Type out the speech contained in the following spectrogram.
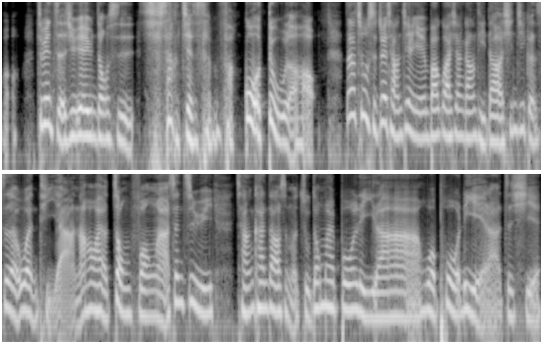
哦。这边指的激烈运动是上健身房过度了哈。那猝死最常见的原因包括像刚提到心肌梗塞的问题啊，然后还有中风啊，甚至于常看到什么主动脉剥离啦或破裂啦这些。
